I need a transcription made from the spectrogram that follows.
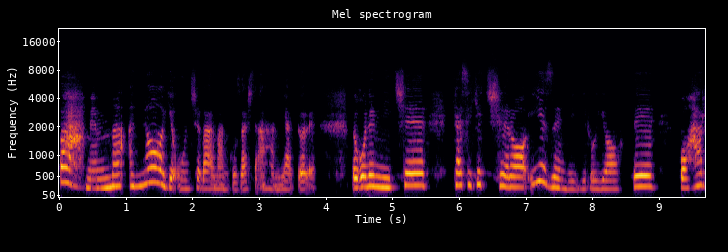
فهم معنای اون چه بر من گذشته اهمیت داره. به قول نیچه کسی که چرایی زندگی رو یافته با هر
